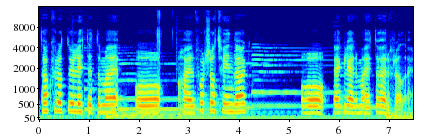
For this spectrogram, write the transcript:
Takk for at du lyttet til meg, og ha en fortsatt fin dag. Og jeg gleder meg til å høre fra deg.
